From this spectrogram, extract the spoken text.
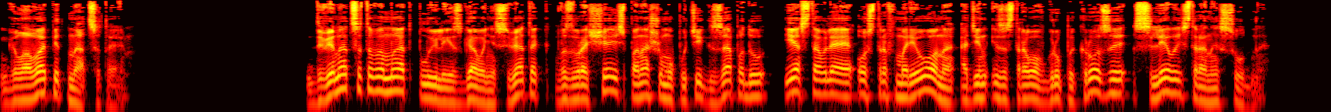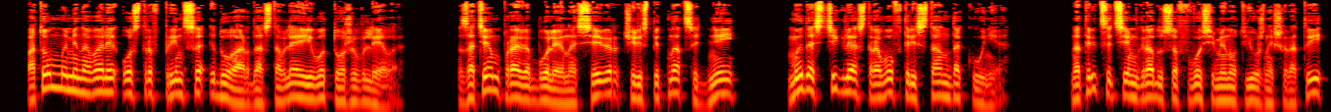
Глава 15 12-го мы отплыли из гавани Святок, возвращаясь по нашему пути к западу и оставляя остров Мариона, один из островов группы Крозы, с левой стороны судна. Потом мы миновали остров Принца Эдуарда, оставляя его тоже влево. Затем, правя более на север, через 15 дней мы достигли островов Тристан-да-Кунья. На 37 градусов 8 минут южной широты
